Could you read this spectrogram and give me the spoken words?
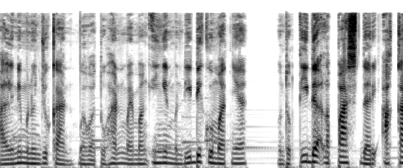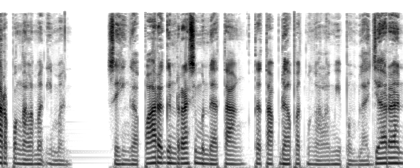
Hal ini menunjukkan bahwa Tuhan memang ingin mendidik umatnya untuk tidak lepas dari akar pengalaman iman sehingga para generasi mendatang tetap dapat mengalami pembelajaran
